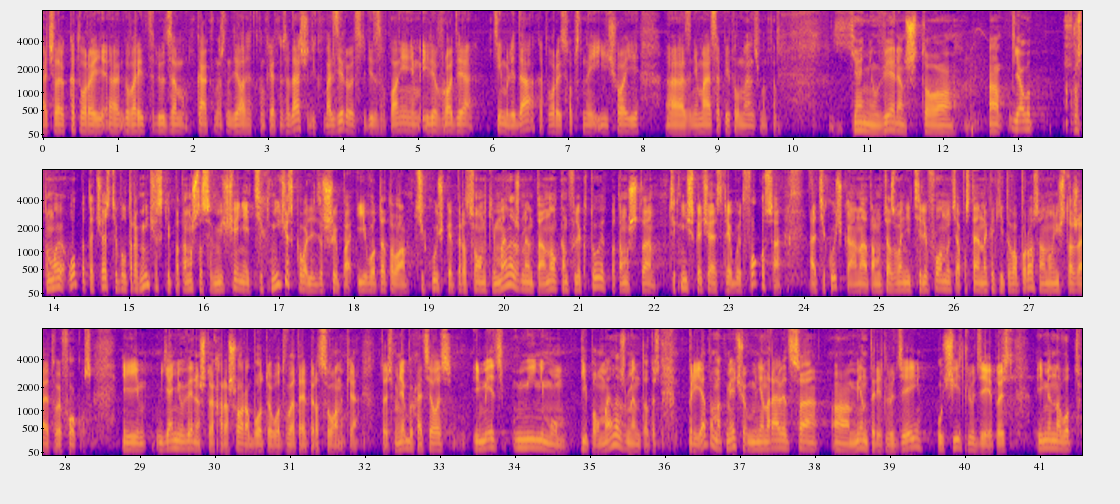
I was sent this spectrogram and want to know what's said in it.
человек, который говорит людям, как нужно делать эту конкретную задачу, декомпозирует, следит за выполнением, или вроде тим лида, который, собственно, еще и занимается people management? Я не уверен, что... Я вот Просто мой опыт отчасти был травмический, потому что совмещение технического лидершипа и вот этого текучки операционки менеджмента, оно конфликтует, потому что техническая часть требует фокуса, а текучка, она там, у тебя звонит телефон, у тебя постоянно какие-то вопросы, она уничтожает твой фокус. И я не уверен, что я хорошо работаю вот в этой операционке. То есть мне бы хотелось иметь минимум people management, то есть при этом отмечу, мне нравится э, менторить людей, учить людей. То есть именно вот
